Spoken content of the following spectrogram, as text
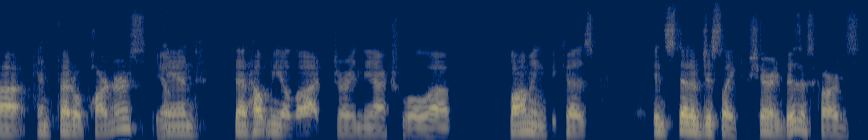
uh, and federal partners, yep. and that helped me a lot during the actual uh, bombing because instead of just like sharing business cards,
